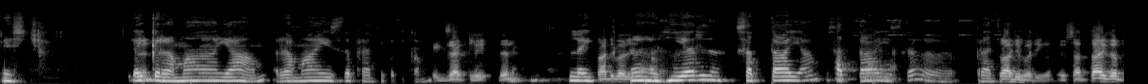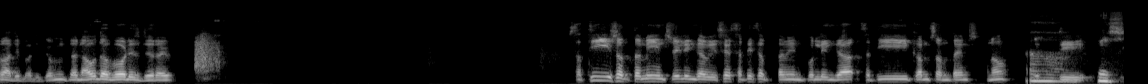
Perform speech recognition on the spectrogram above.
Yes. Like then, Ramayam, Rama is the Pratipadikam. Exactly. Then Like uh, here Sattayam, Satta is the Pratipadikam. Pradipadikam. If Satta is the Pradipadikam, then how the word is derived? Sati Saptami in Sri Lanka, we say Sati Saptami in Pullinga. Sati comes sometimes, you know, if Ah, the yes.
